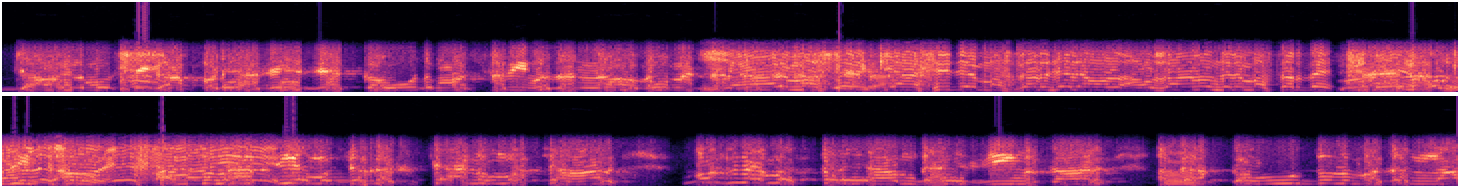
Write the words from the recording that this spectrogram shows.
جاہل مصیغہ پڑھیا جائے جے قعود مصری وزن نہ میں یار مصدر کیا سی جے مصدر جے اوزان ہوندے نے مصدر تے؟ اے سماوی مجرد وزن جی مکار اگر قعود نہ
